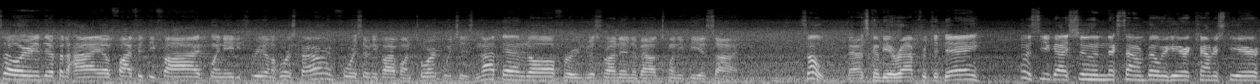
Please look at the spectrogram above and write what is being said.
So we ended up at a high of 555.83 on the horsepower and 475 on torque, which is not bad at all for just running about 20 psi. So that's going to be a wrap for today. To see you guys soon next time I'm over here at Countersteer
